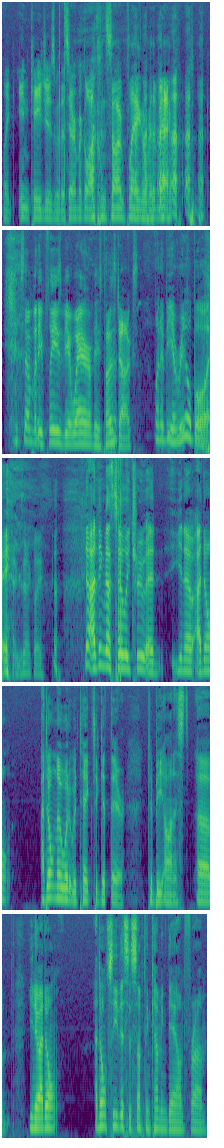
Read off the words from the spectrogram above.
like in cages with a Sarah McLachlan song playing over the back. Like, Somebody please be aware of these postdocs. want to be a real boy. exactly. No, I think that's totally true. And you know, I don't, I don't know what it would take to get there. To be honest, um, you know, I don't, I don't see this as something coming down from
